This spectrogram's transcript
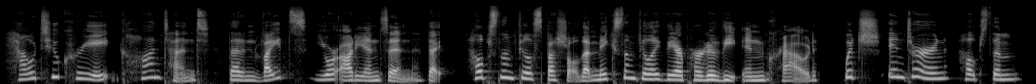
how to create content that invites your audience in, that helps them feel special, that makes them feel like they are part of the in crowd, which in turn helps them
